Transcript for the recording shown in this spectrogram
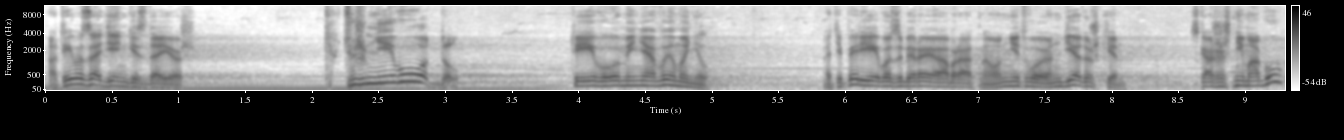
а ты его за деньги сдаешь». «Так ты же мне его отдал!» «Ты его у меня выманил». А теперь я его забираю обратно. Он не твой, он дедушкин. Скажешь, не могу?»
